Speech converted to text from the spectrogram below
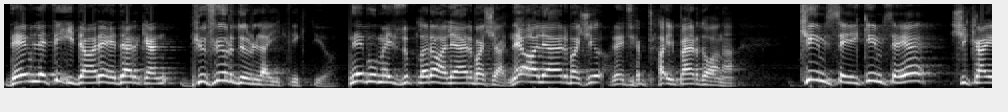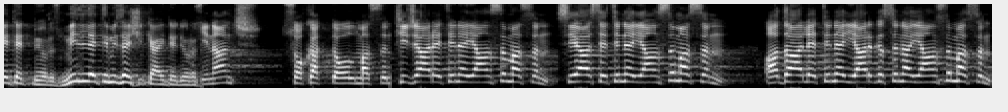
devleti idare ederken küfürdür laiklik diyor. Ne bu meczupları Ali Erbaş'a ne Ali Erbaş'ı Recep Tayyip Erdoğan'a. Kimseyi kimseye şikayet etmiyoruz. Milletimize şikayet ediyoruz. İnanç sokakta olmasın, ticaretine yansımasın, siyasetine yansımasın, adaletine, yargısına yansımasın.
